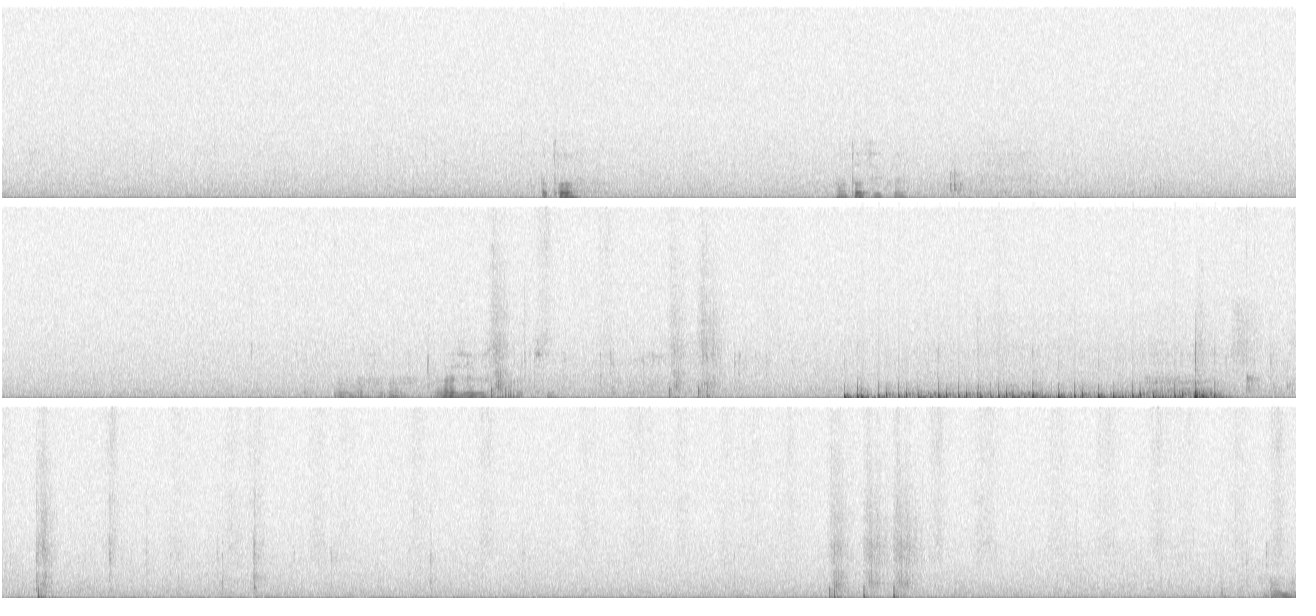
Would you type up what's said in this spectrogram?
A to? A to zwykłe. Chyba na razie wystarczy. Dobra.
